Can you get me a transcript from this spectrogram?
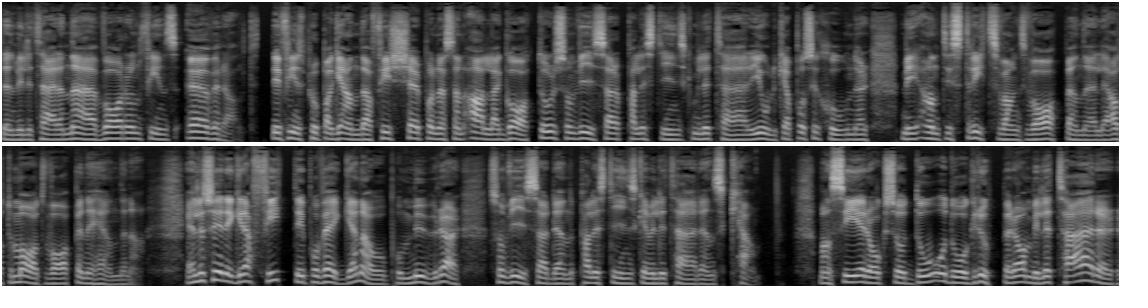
Den militära närvaron finns överallt. Det finns propagandaaffischer på nästan alla gator som visar palestinsk militär i olika positioner med antistridsvagnsvapen eller automatvapen i händerna. Eller så är det graffiti på väggarna och på murar som visar den palestinska militärens kamp. Man ser också då och då grupper av militärer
